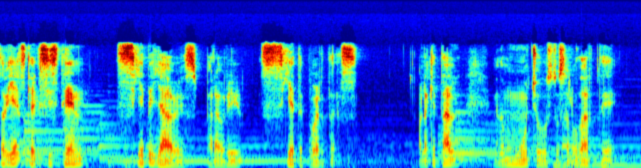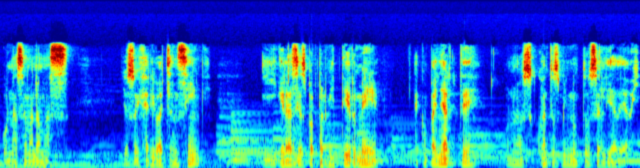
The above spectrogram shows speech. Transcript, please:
¿Sabías que existen siete llaves para abrir siete puertas? Hola, ¿qué tal? Me da mucho gusto saludarte una semana más. Yo soy Haribachan Singh y gracias por permitirme acompañarte unos cuantos minutos el día de hoy.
